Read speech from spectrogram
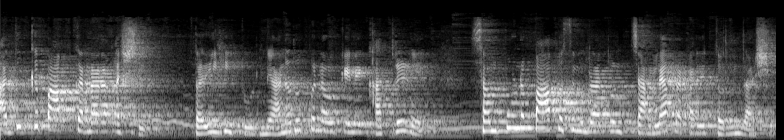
अधिक पाप करणारा असशील तरीही तू ज्ञानरूप नौकेने खात्रीने संपूर्ण पाप समुद्रातून चांगल्या प्रकारे तरुण जाशील.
